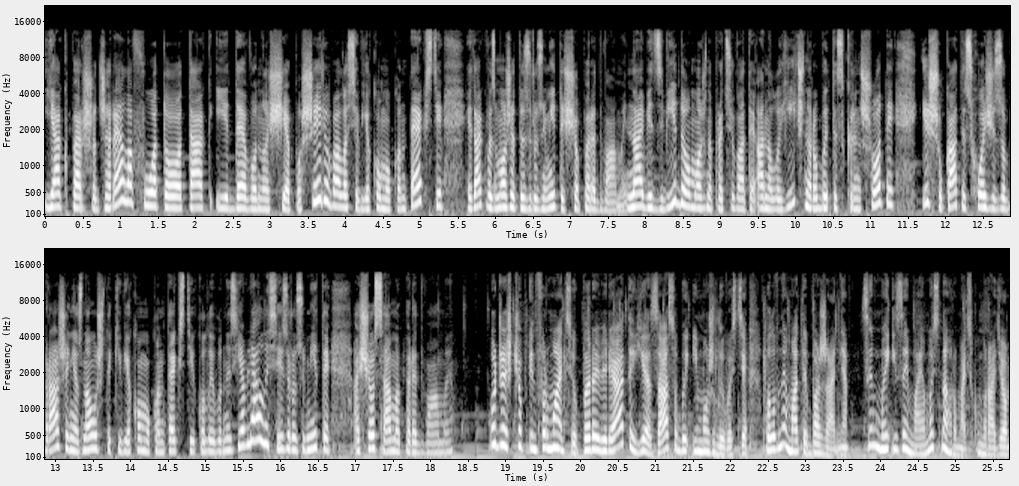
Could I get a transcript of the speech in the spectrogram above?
як першоджерела фото, так і де воно ще поширювалося, в якому контексті. І так ви зможете зрозуміти, що перед вами. Навіть з відео можна працювати аналогічно, робити скриншоти і шукати схожі зображення, знову ж таки, в якому контексті і коли вони з'являлися, і зрозуміти, а що саме перед вами. Отже, щоб інформацію перевіряти, є засоби і можливості. Головне мати бажання. Цим ми і займаємось на громадському радіо.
